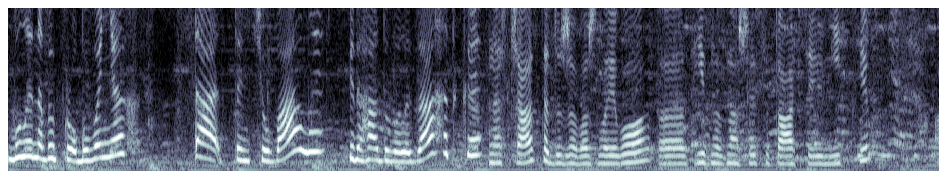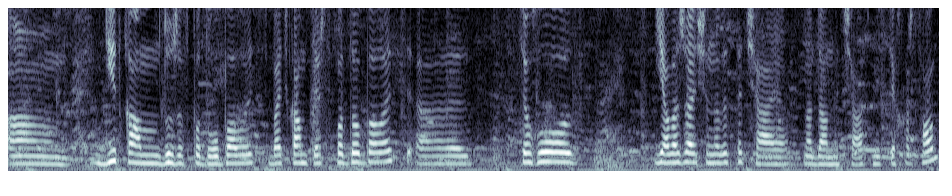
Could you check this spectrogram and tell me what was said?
були на випробуваннях та танцювали, підгадували загадки. Наш час це дуже важливо е, згідно з нашою ситуацією в місті. Е, Діткам дуже сподобалось, батькам теж сподобалось. Е, Цього я вважаю, що не вистачає на даний час в місті Херсон.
